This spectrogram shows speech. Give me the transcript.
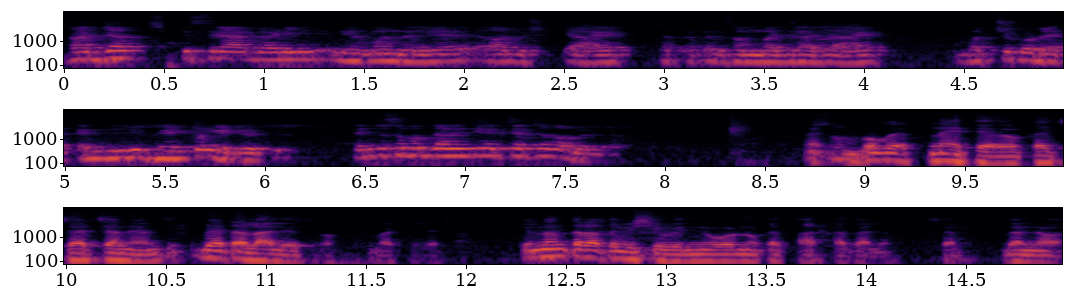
राज्यात तिसरी आघाडी निर्माण झाली आहे. राजू शेट्टी आहेत छत्रपती संभाजीराजे आहेत बच्चू कडू आहेत त्यांनी भेट पण घेतली होती. त्यांच्यासोबत जाण्याची चर्चा चालू आहे बघूयात. नाही त्यावर काही चर्चा नाही. आमची भेटायला आले होतो बाकी काय. ते नंतर आता विषय होईल. निवडणुका तारखा झाल्या. चल धन्यवाद.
